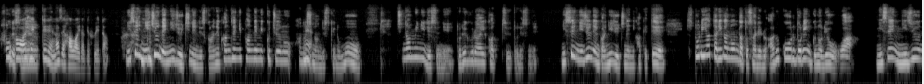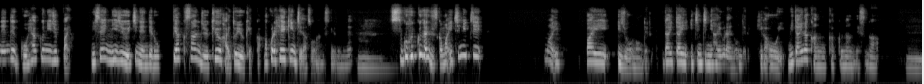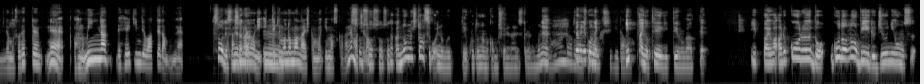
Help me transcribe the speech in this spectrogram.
そうです他は減っねてでなぜハワイだけ増えた？2020年21年ですからね。完全にパンデミック中の話なんですけども、ちなみにですねどれぐらいかっていうとですね。2020年から21年にかけて1人当たりが飲んだとされるアルコールドリンクの量は2020年で520杯。2021年で639杯という結果、まあ、これ平均値だそうなんですけれどもね。すごくないですか？まあ1日まあ1杯以上飲んでる。だいたい1日2杯ぐらい飲んでる。日が多い。みたいな感覚なんですが。うん。でもそれってねあのみんなで平均で割ってだもんね。そうですね。私のように一滴もうん。飲まない人もいますからね、もちろんそう。そうそうだから飲む人はすごい飲むっていうことなのかもしれないですけれどもね。なんだろうちなみにこのすごい不思議だ。一杯の定義っていうのがあって一杯はアルコール度5度のビール12オンス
